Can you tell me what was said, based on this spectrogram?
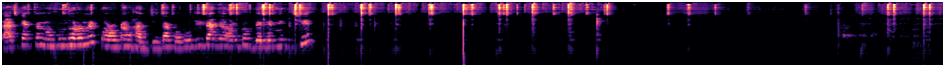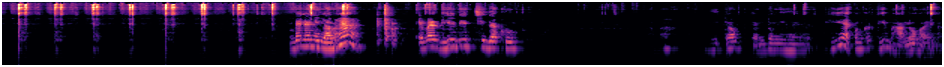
তা আজকে একটা নতুন ধরনের পরোটা ভাজছি। দেখো রুটিটাকে অল্প বেলে নিচ্ছি। বেলে নিলাম হ্যাঁ? এবার ঘি দিচ্ছি, দেখো। ঘিটাও একদমই হয়ে গেছে। ঘি এখনকার ঘি ভালো হয় না।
